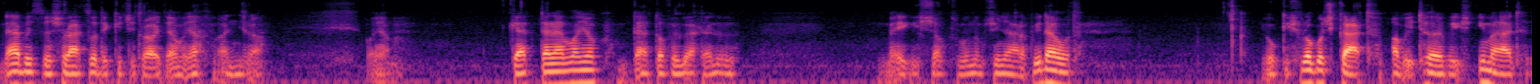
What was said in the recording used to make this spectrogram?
De biztos látszódik kicsit rajtam, hogy annyira olyan kettelen vagyok, de attól függetlenül mégis csak mondom csinálok videót. Jó kis vlogocskát, amit Hörbi is imád,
